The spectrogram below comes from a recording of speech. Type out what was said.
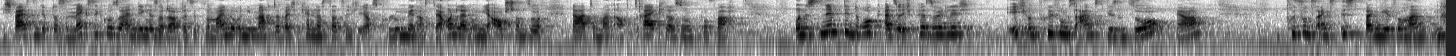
Ich weiß nicht, ob das in Mexiko so ein Ding ist oder ob das jetzt nur meine Uni macht, aber ich kenne das tatsächlich aus Kolumbien, aus der Online-Uni auch schon so. Da hatte man auch drei Klausuren pro Fach. Und es nimmt den Druck, also ich persönlich, ich und Prüfungsangst, wir sind so, ja. Prüfungsangst ist bei mir vorhanden.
